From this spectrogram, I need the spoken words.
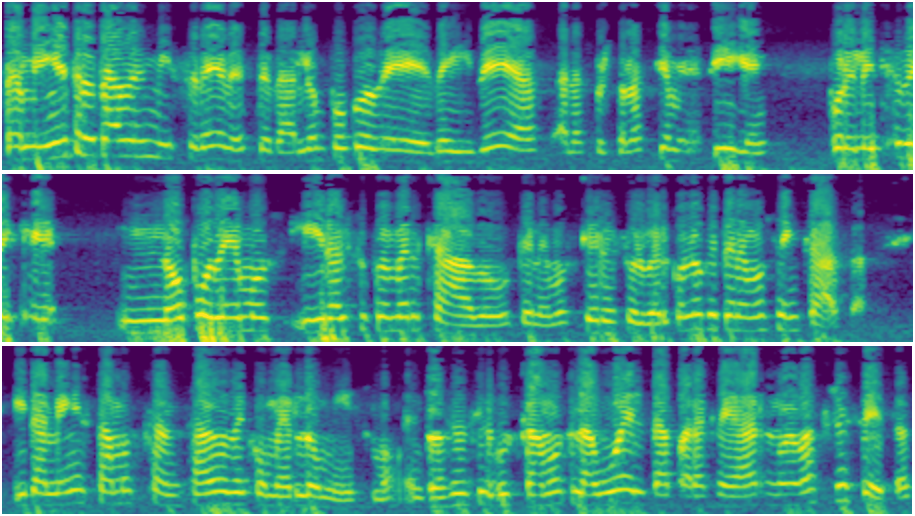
También he tratado en mis redes de darle un poco de, de ideas a las personas que me siguen por el hecho de que no podemos ir al supermercado, tenemos que resolver con lo que tenemos en casa y también estamos cansados de comer lo mismo. Entonces buscamos la vuelta para crear nuevas recetas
